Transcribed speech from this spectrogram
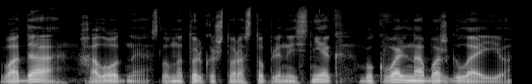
Вода, холодная, словно только что растопленный снег, буквально обожгла ее,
